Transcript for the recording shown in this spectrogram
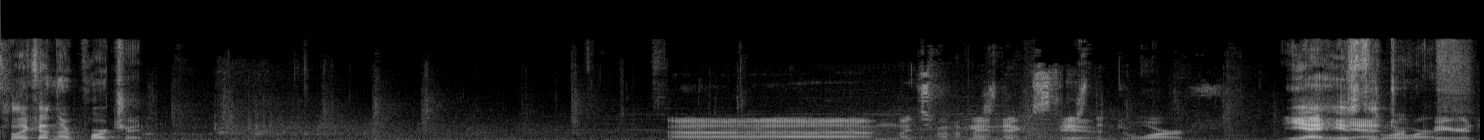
Click on their portrait. Um, which one am He's I the, next he's the dwarf. Yeah, he's Yeah, the dwarf dwarf. beard.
